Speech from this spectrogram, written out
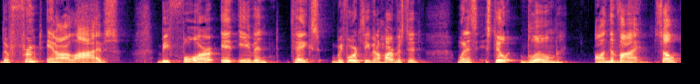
the fruit in our lives before it even takes, before it's even harvested, when it's still bloom on the vine. So,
